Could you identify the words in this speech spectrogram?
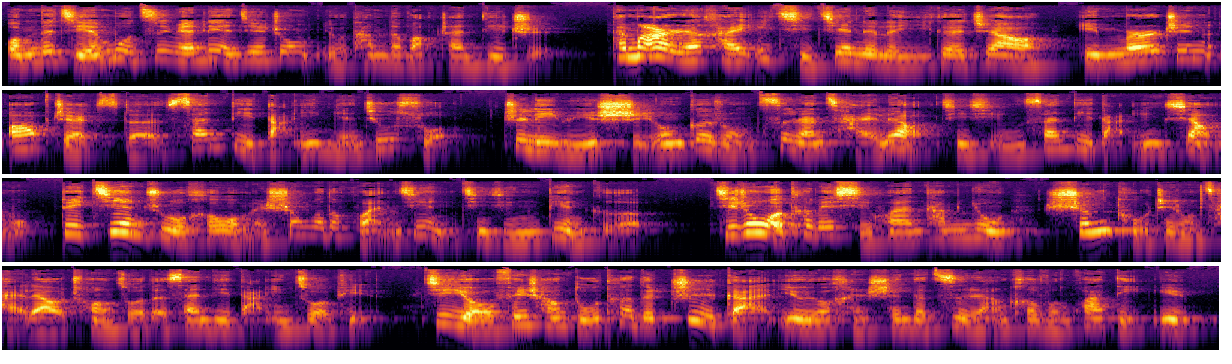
我们的节目资源链接中有他们的网站地址。他们二人还一起建立了一个叫 Emerging Objects 的 3D 打印研究所。致力于使用各种自然材料进行 3D 打印项目，对建筑和我们生活的环境进行变革。其中，我特别喜欢他们用生土这种材料创作的 3D 打印作品，既有非常独特的质感，又有很深的自然和文化底蕴。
